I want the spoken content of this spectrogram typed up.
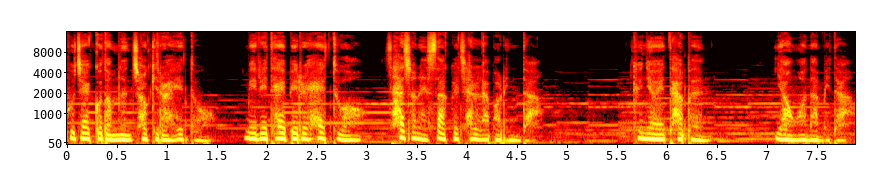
보잘것없는 적이라 해도 미리 대비를 해두어 사전에 싹을 잘라버린다. 그녀의 답은 영원함이다.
